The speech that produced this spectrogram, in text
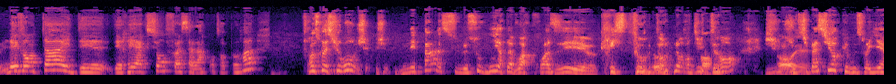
l'éventail des, des réactions face à l'art contemporain François Sureau, je, n'ai pas le souvenir d'avoir croisé euh, Christo dans l'ordre du temps. Je ne suis pas sûr que vous soyez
